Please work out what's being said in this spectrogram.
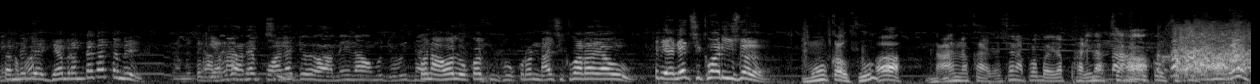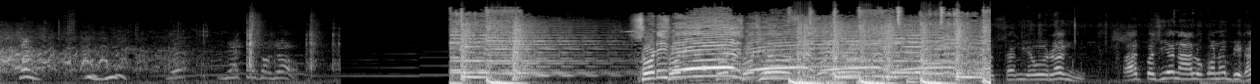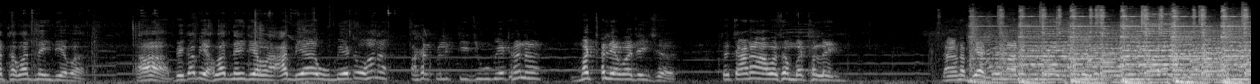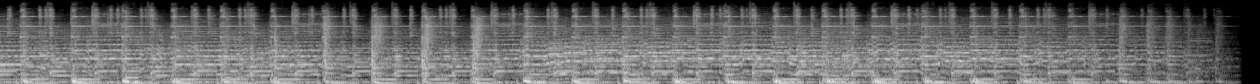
તમને ગેમ રમતા હતા તમે? અમે તો અમે ગેમ તો અમે રમતા જ ફોન જ છીએ. જોયો. અમે ના અમે જોયું જ પણ આવા લોકો છોકરો ના શીખવાડાય આવું. બેને જ શીખવાડ્યું છે. હું કહું છું હા. ના ના કાઢે છે ને આપણો બૈરા ફાડી નાખશે. હા. તો તો જાઓ. સંગ એવો રંગ. આજ પછી ને આ લોકોને ભેગા થવા જ નહીં દેવા. હા ભેગા બે હવા જ નહીં દેવા. આ બે ઉબેટો હે ને આખા પેલી ત્રીજી ઉબેટ હે ને મઠ લેવા જઈ છે. તો ચાણા આવે છે મઠ લઈને. ચાણા બેસો મારે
